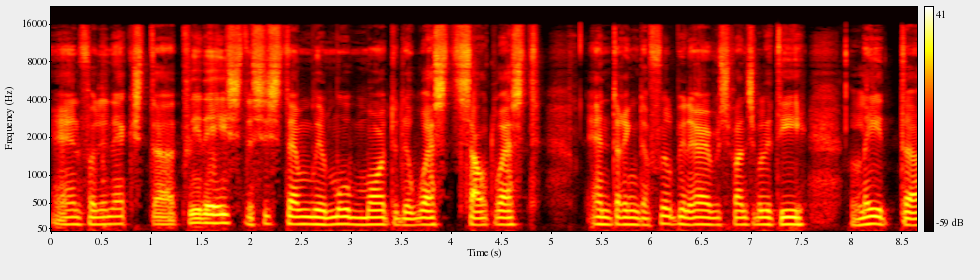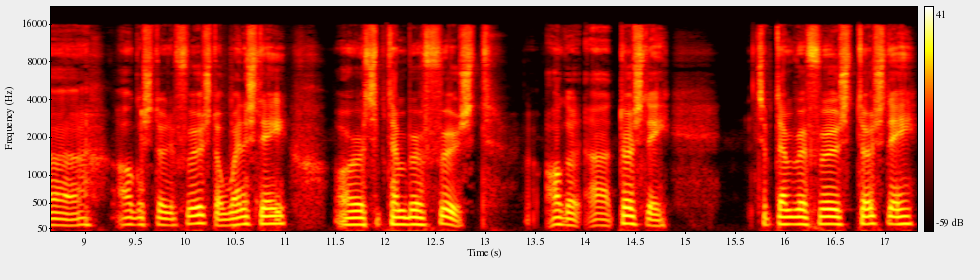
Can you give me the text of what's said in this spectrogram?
and for the next uh, three days the system will move more to the west southwest entering the Philippine area of responsibility late uh, August 31st or Wednesday or September 1st August uh, Thursday. September 1st Thursday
